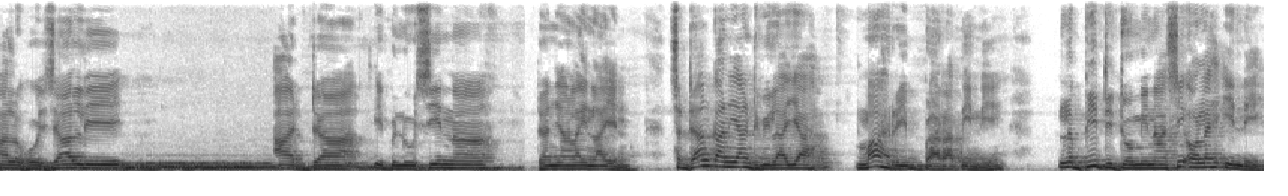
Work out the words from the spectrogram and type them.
Al-Ghazali, ada Ibnu Sina dan yang lain-lain. Sedangkan yang di wilayah Maghrib Barat ini lebih didominasi oleh ini,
